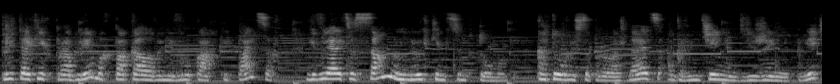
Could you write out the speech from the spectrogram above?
При таких проблемах покалывание в руках и пальцах является самым легким симптомом, который сопровождается ограничением движения плеч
